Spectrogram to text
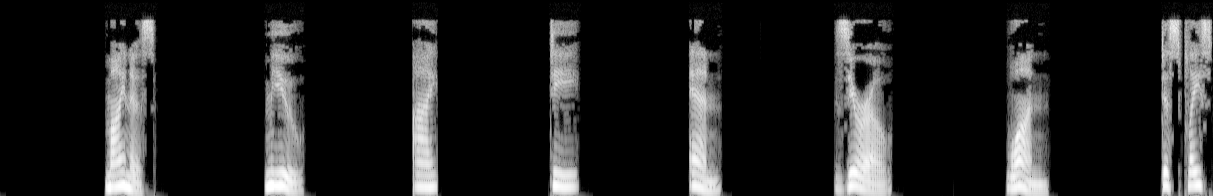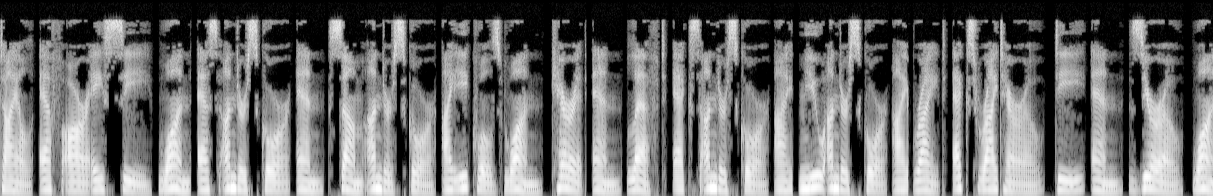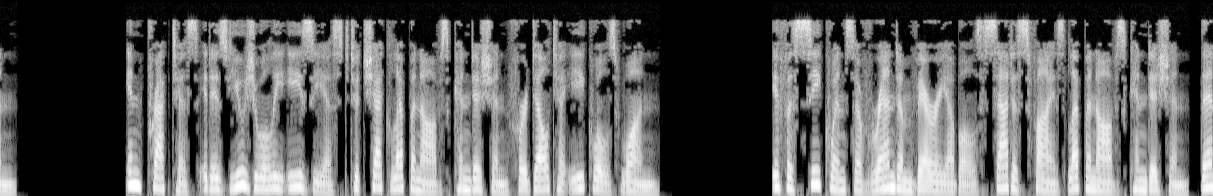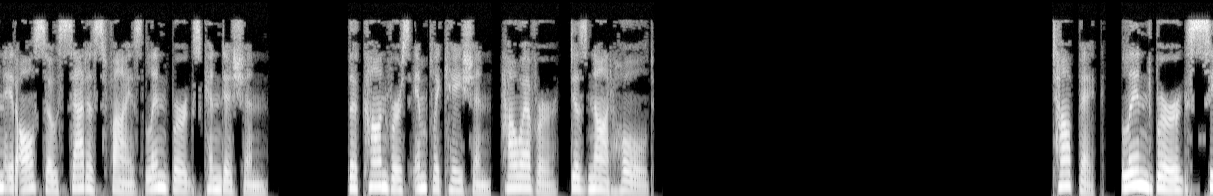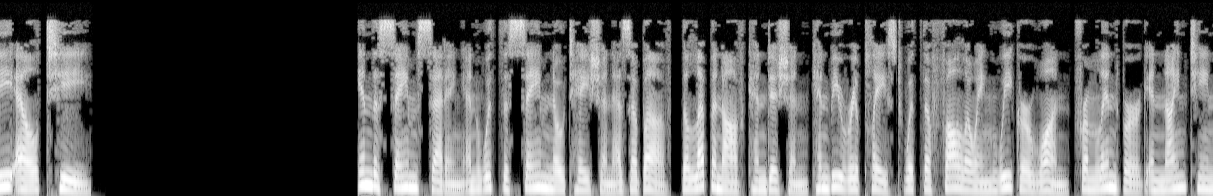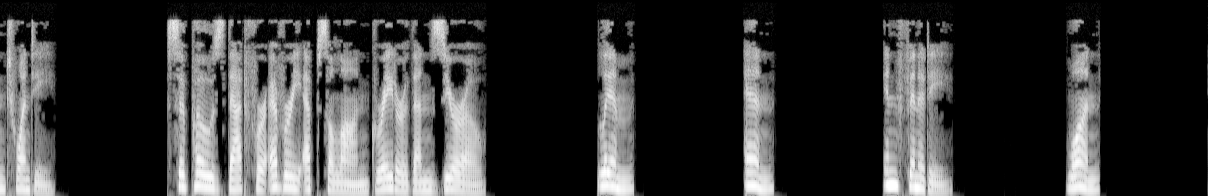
minus mu i d n 0 1 display style frac 1 s underscore n sum underscore i equals 1 caret n left x underscore i mu underscore i right x right arrow d n 0 1 in practice it is usually easiest to check Lyapunov's condition for delta equals 1. If a sequence of random variables satisfies Lyapunov's condition, then it also satisfies Lindeberg's condition. The converse implication, however, does not hold. Topic: Lindeberg CLT In the same setting and with the same notation as above, the Lyapunov condition can be replaced with the following weaker one from Lindeberg in 1920. Suppose that for every epsilon greater than 0 lim n infinity 1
